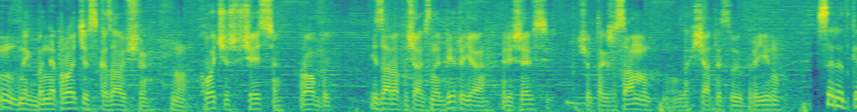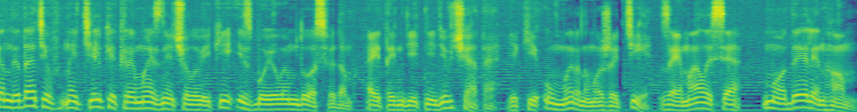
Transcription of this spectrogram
Ну, якби не проти, сказав, що ну, хочеш, вчися, пробуй. І зараз почався набір, я рішився, щоб так же само захищати свою країну. Серед кандидатів не тільки кремезні чоловіки із бойовим досвідом, а й тендітні дівчата, які у мирному житті займалися моделінгом.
